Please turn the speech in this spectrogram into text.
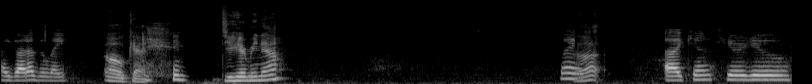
I got a delay. Oh, okay. Do you hear me now? Wait, Uh, I can hear you.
